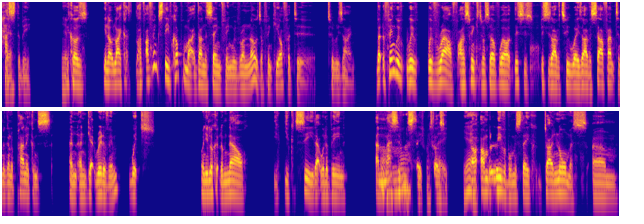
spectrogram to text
Has Yeah. to be. Yeah. because you know like I, I think Steve Coppell might have done the same thing with Ron Noades I think he offered to to resign but the thing with with with Ralph I was thinking to myself well this is this is either two ways either Southampton are going to panic and and and get rid of him which when you look at them now you, you could see that would have been a Oh, massive, mistake because mistake. Yeah, unbelievable mistake, ginormous. Um,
